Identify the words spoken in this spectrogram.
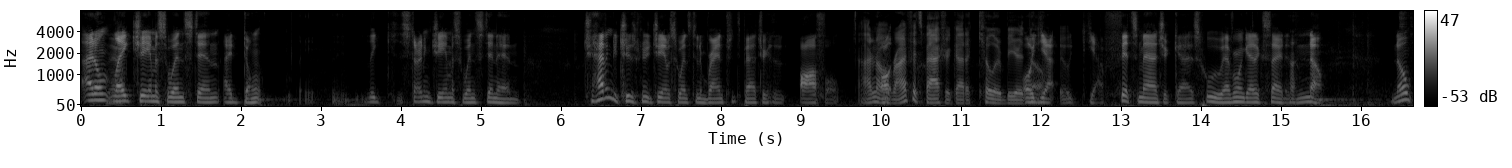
I don't Yeah. like Jameis Winston. I don't like starting Jameis Winston and having to choose between Jameis Winston and Ryan Fitzpatrick is awful. I don't know. all- Ryan Fitzpatrick got a killer beard. Oh though. yeah, oh, yeah, Fitz magic, guys. Whoo, everyone get excited. no, nope.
